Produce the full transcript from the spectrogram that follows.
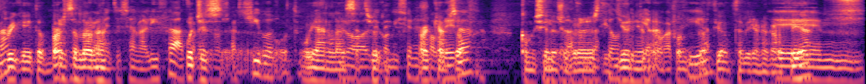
Barcelona, Brigade of que eso Barcelona, realmente se analiza a which través de is los uh, archivos what we analyze de it las through the comisiones archives obreras of y Comisiones de la Obreras de Fundación Union Cipriano and García. Fundación Cipriano García. Eh,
